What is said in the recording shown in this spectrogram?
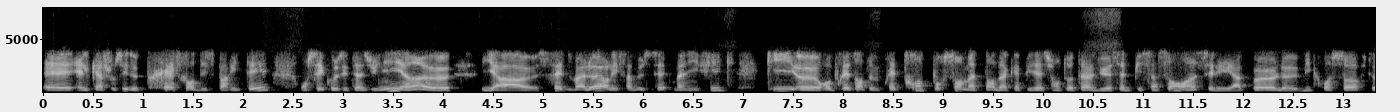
elle, cache aussi de très fortes disparités. On sait qu'aux États-Unis, hein, euh, il y a sept valeurs, les fameuses sept magnifiques, qui représentent à peu près 30% maintenant de la capitalisation totale du S&P 500. Hein. c'est les Apple, Microsoft,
